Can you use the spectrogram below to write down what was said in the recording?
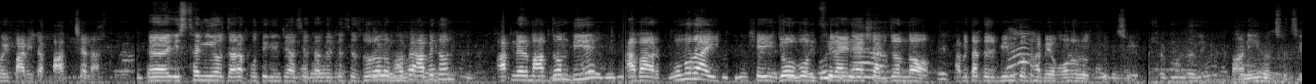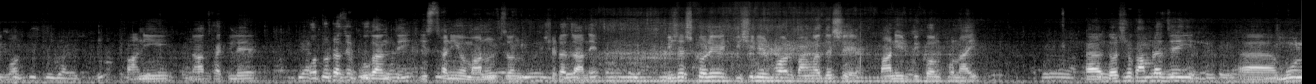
ওই পানিটা পাচ্ছে না। স্থানীয় যারা প্রতিনিধি আছে, তাদের কাছে জোরালো ভাবে আবেদন আপনার মাধ্যম দিয়ে আবার পুনরায় সেই যৌবন ফিরাই নিয়ে আসার জন্য আমি তাদের বিনীতভাবে অনুরোধ করছি। পানি হচ্ছে জীবন। পানি না থাকলে কতটা যে ভোগান্তি স্থানীয় মানুষজন সেটা জানে। বিশেষ করে কৃষি নির্ভর বাংলাদেশে পানির বিকল্প নাই। দর্শক, আমরা যেই মূল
